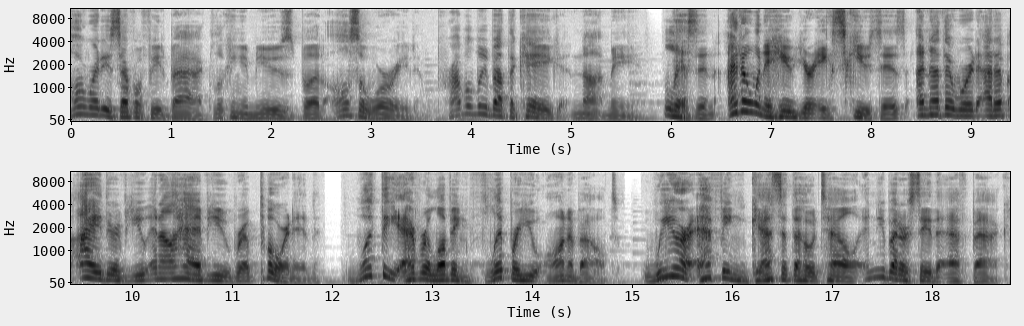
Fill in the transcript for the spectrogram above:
already several feet back, looking amused but also worried. Probably about the cake, not me. Listen, I don't want to hear your excuses. Another word out of either of you, and I'll have you reported. What the ever loving flip are you on about? We are effing guests at the hotel, and you better stay the F back.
